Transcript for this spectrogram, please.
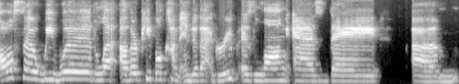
also, we would let other people come into that group as long as they um,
